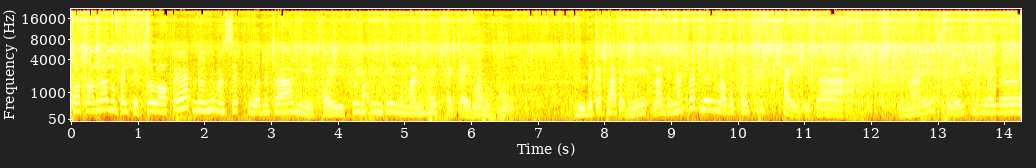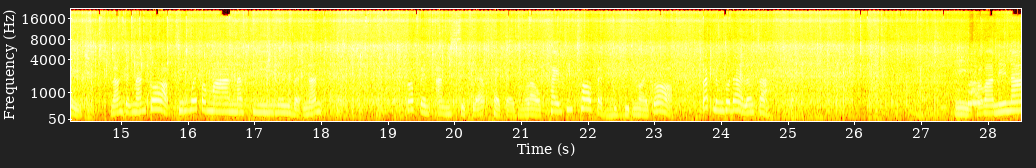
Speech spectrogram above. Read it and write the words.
พอตอนราดลงไปเสร็จก็รอแป๊บหนึ่งให้มันเซ็ตตัวนะจ๊ะ นี่คอยกลิ้งกลิ้งกลิ้งมันให้ไข่ไก่มันอยู่ในกระทะแบบนี้ หลังจากนั้นแป๊บหนึ่งเราก็ค่อยพลิกไข่เลยจ้า เห็นไหมสวยทีเดียวเลย หลังจากนั้นก็ทิ้งไว้ประมาณนาทีหนึ่งแบบนั้น ก็เป็นอันสุกแล้วไข่ไก่ของเรา ใครที่ชอบแบบดิบๆหน่อยก็แป๊บหนึ่งก็ได้แล้วจ้ะ นี่ประมาณนี้นะ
